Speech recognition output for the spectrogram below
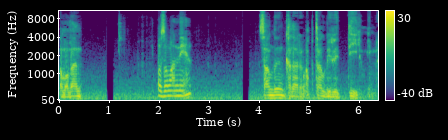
Ama ben O zaman niye? sandığın kadar aptal biri değilim İmre.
